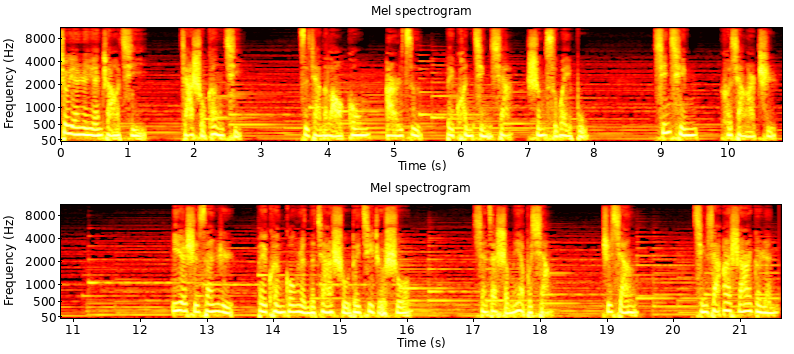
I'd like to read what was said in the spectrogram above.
救援人员着急，家属更急，自家的老公、儿子被困井下，生死未卜，心情可想而知。一月十三日，被困工人的家属对记者说：“现在什么也不想，只想。”井下二十二个人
